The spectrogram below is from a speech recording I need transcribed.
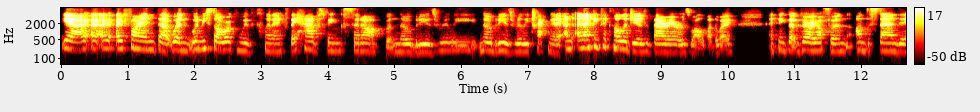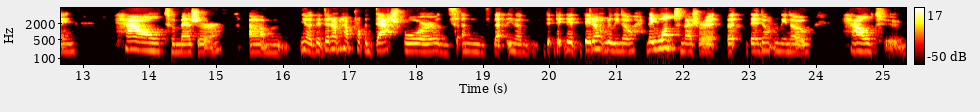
Yeah I, I find that when when we start working with clinics they have things set up but nobody is really nobody is really tracking it. And and i think technology is a barrier as well by the way. I think that very often understanding how to measure um, you know they, they don't have proper dashboards and that you know they, they, they don't really know they want to measure it but they don't really know how to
